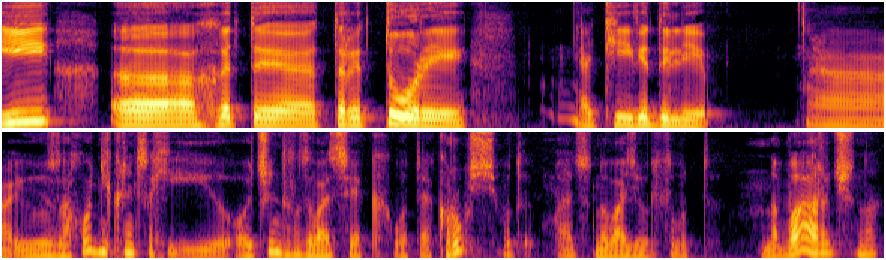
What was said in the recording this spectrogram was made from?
і э, гэтыя тэрыторыі якія ведалі і ў заходніх крыцах і очень называется як вот як Русь вот маюцца навазе вот, вот наварычна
